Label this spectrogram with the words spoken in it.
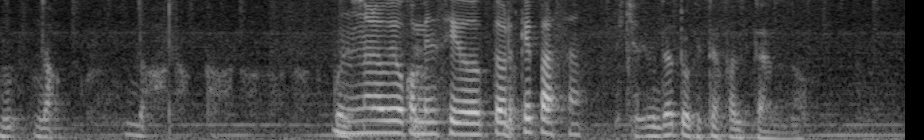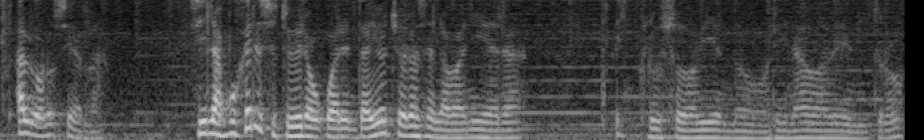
No, no, no, no. no lo veo convencido, doctor. ¿Qué pasa? Es que hay un dato que está faltando. Algo no cierra. Si las mujeres estuvieron 48 horas en la bañera, incluso habiendo orinado adentro,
